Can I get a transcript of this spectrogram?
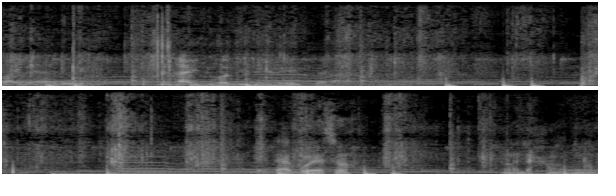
পাৰিলে আৰু। নাই, ইটো দি দিবি দেই। এতিয়া গৈ আছোঁ। মই দেখাম আপোনাক।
